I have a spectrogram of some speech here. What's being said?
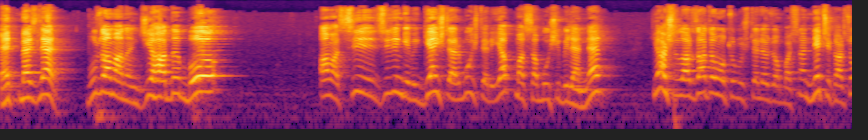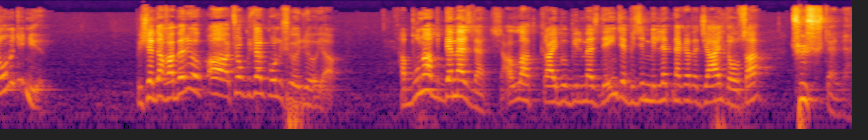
etmezler. Bu zamanın cihadı bu. Ama siz, sizin gibi gençler bu işleri yapmazsa bu işi bilenler, yaşlılar zaten oturmuş televizyon başına ne çıkarsa onu dinliyor. Bir şeyden haberi yok. Aa çok güzel konuşuyor diyor ya. Ha buna demezler. İşte Allah gaybı bilmez deyince bizim millet ne kadar cahil de olsa çüş derler.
